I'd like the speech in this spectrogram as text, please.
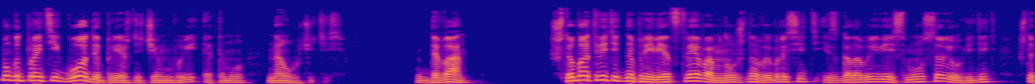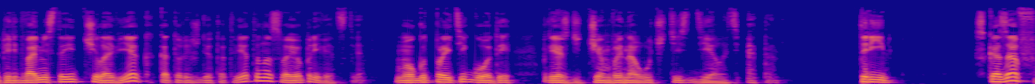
Могут пройти годы, прежде чем вы этому научитесь. 2. Чтобы ответить на приветствие, вам нужно выбросить из головы весь мусор и увидеть, что перед вами стоит человек, который ждет ответа на свое приветствие. Могут пройти годы, прежде чем вы научитесь делать это. 3. Сказав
